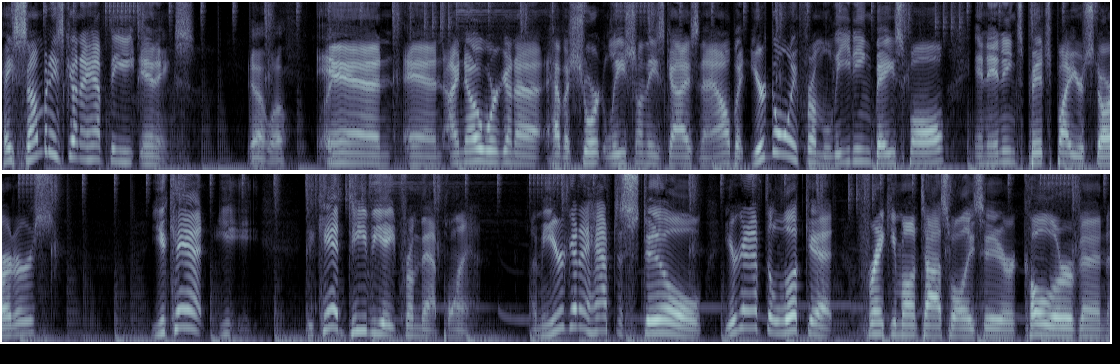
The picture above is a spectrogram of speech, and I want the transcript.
Hey, somebody's going to have to eat innings. Yeah, well, and and I know we're gonna have a short leash on these guys now, but you're going from leading baseball in innings pitched by your starters. You can't you, you can't deviate from that plan. I mean, you're gonna have to still you're gonna have to look at Frankie Montas while he's here, Cole Irvin,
